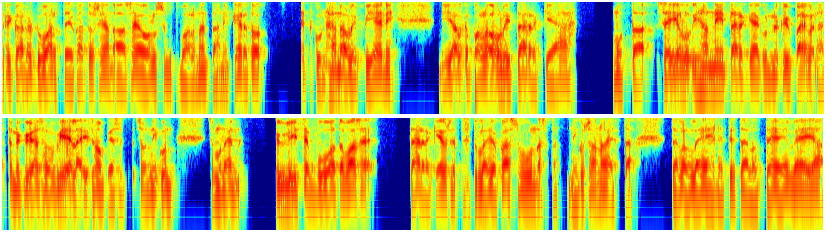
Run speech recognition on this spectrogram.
Ricardo Duarte, joka tosiaan AC Oulussa nyt valmentaa, niin kertoi, että kun hän oli pieni, niin jalkapallo oli tärkeää, mutta se ei ollut ihan niin tärkeää kuin nykypäivänä, että nykyään se on vielä isompi ja se, on niin kuin semmoinen ylitse vuotava se tärkeys, että se tulee joka suunnasta. Niin kuin sanoin, että täällä on lehdet ja täällä on TV ja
